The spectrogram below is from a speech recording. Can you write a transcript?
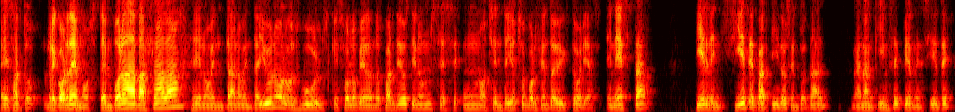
Exacto. Recordemos, temporada pasada, 90-91, los Bulls, que solo pierden dos partidos, tienen un, 88% de victorias. En esta pierden 7 partidos en total, ganan 15, pierden 7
